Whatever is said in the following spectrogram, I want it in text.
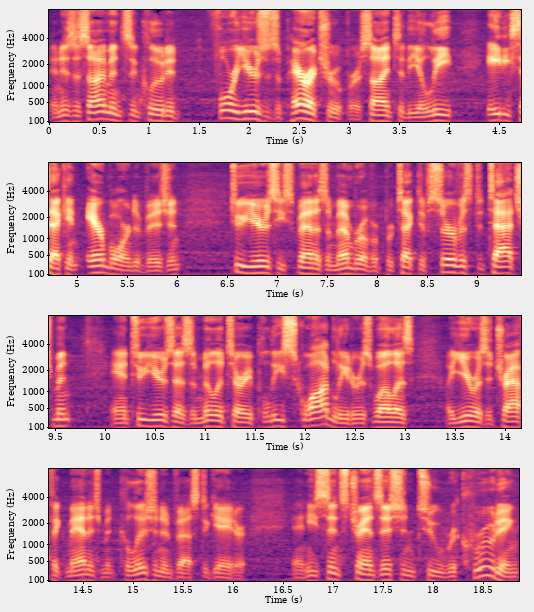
and his assignments included four years as a paratrooper assigned to the elite 82nd Airborne Division. Two years he spent as a member of a protective service detachment, and two years as a military police squad leader, as well as a year as a traffic management collision investigator. And he's since transitioned to recruiting,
